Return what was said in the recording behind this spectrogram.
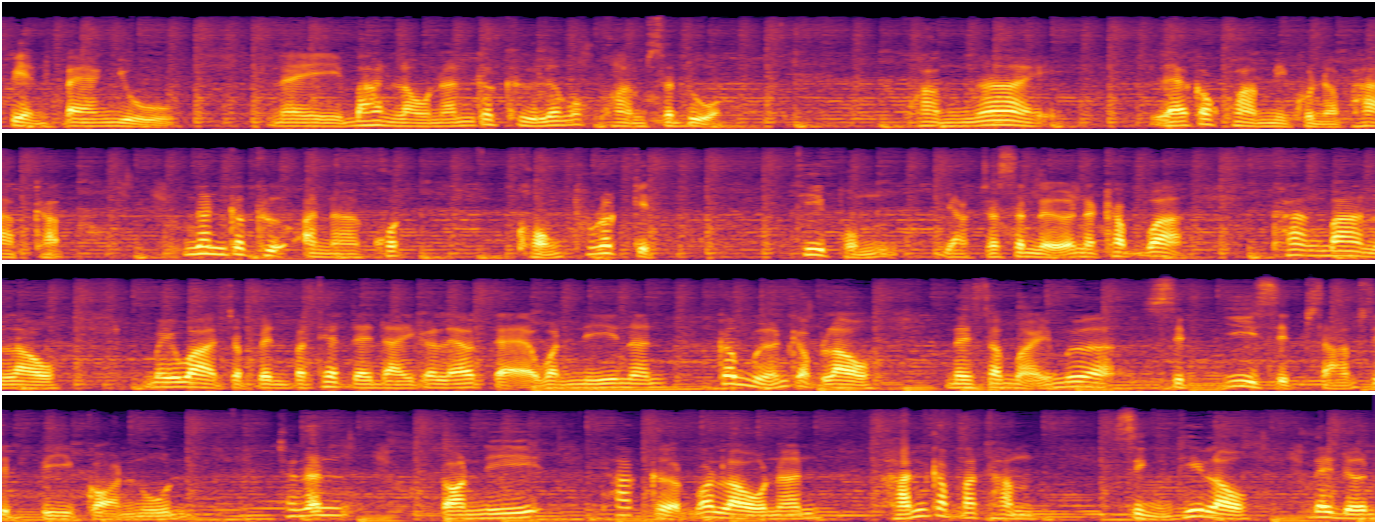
เปลี่ยนแปลงอยู่ในบ้านเรานั้นก็คือเรื่องของความสะดวก ความง่าย และก็ความมีคุณภาพครับ นั่นก็คืออนาคตของธุรกิจที่ผมอยากจะเสนอนะครับว่าข้างบ้านเราไม่ว่าจะเป็นประเทศใด ๆ ก็แล้ว แต่วันนี้นั้นก็เหมือนกับเราในสมัยเมื่อ 10 20 30 ปีก่อนนู้น ฉะนั้นตอนนี้ถ้าเกิดว่าเรานั้นหันกลับมาทำสิ่งที่เราได้เดิน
